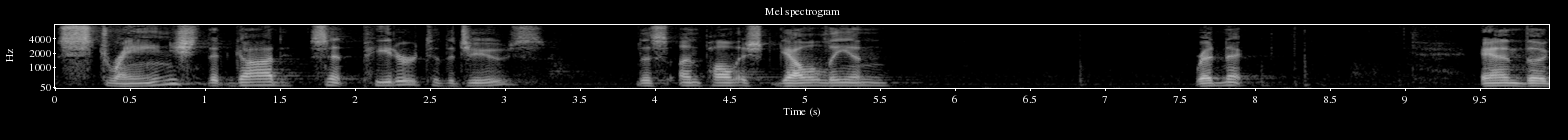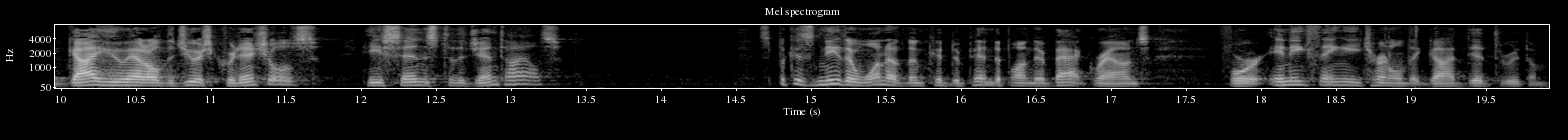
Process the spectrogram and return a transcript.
strange that God sent Peter to the Jews, this unpolished Galilean redneck? And the guy who had all the Jewish credentials, he sends to the Gentiles? It's because neither one of them could depend upon their backgrounds for anything eternal that God did through them.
